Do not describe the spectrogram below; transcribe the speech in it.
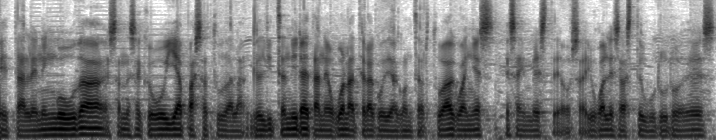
eta lehenengo uda esan dezakegu ia pasatu dela. Gelditzen dira eta neguan aterako dira kontzertuak, baina ez ez hainbeste, osea, igual ez aste bururo, ez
